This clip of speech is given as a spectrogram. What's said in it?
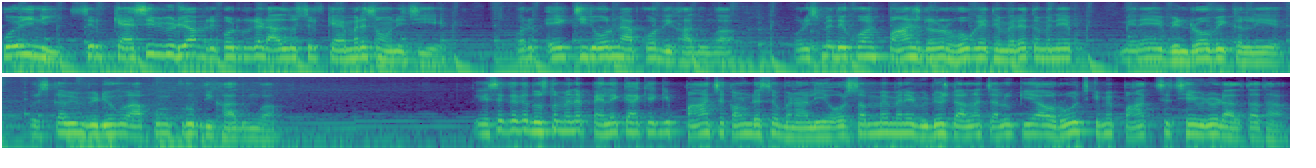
कोई नहीं, सिर्फ़ कैसी भी वीडियो आप रिकॉर्ड करके डाल दो, सिर्फ़ कैमरे से होनी चाहिए। और एक चीज़ और मैं आपको और दिखा दूँगा। और इसमें देखो, आज पाँच डॉलर हो गए थे मेरे तो मैंने मैंने विंड्रॉ भी कर लिए। और इसका भी वीडियो आपको मैं प्रूफ दिखा दूँगा। तो ऐसे करके दोस्तों, मैंने पहले क्या किया कि पाँच अकाउंट ऐसे बना लिए और सब में मैंने वीडियोज़ डालना चालू किया और रोज़ के मैं पाँच से छः वीडियो डालता था।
